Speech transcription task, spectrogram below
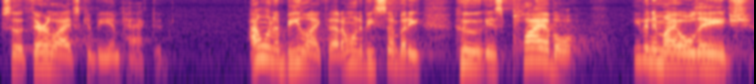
so that their lives can be impacted? I want to be like that. I want to be somebody who is pliable, even in my old age.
